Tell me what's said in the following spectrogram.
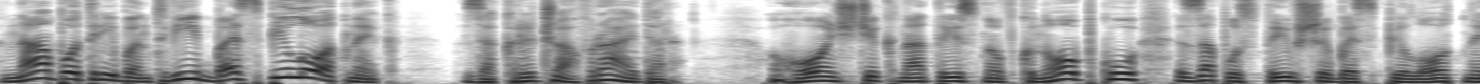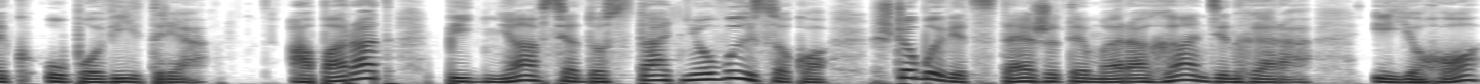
нам потрібен твій безпілотник. закричав райдер. Гонщик натиснув кнопку, запустивши безпілотник у повітря. Апарат піднявся достатньо високо, щоби відстежити мера Гандінгера і його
